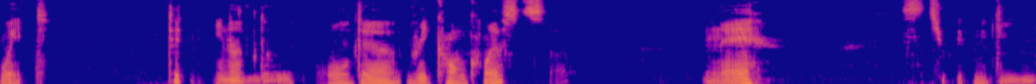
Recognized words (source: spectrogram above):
Wait. Did Medina lose all all the reconquest stuff. Nah. Stupid Medine.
